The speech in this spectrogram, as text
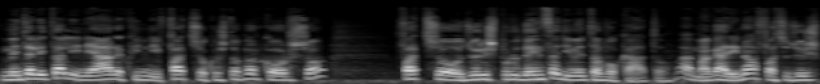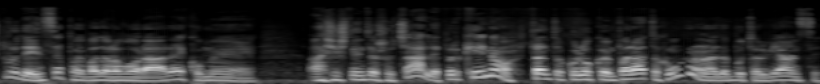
mentalità lineare, quindi faccio questo percorso, faccio giurisprudenza e divento avvocato. Eh, magari no, faccio giurisprudenza e poi vado a lavorare come assistente sociale, perché no? Tanto quello che ho imparato comunque non è da buttare via, anzi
